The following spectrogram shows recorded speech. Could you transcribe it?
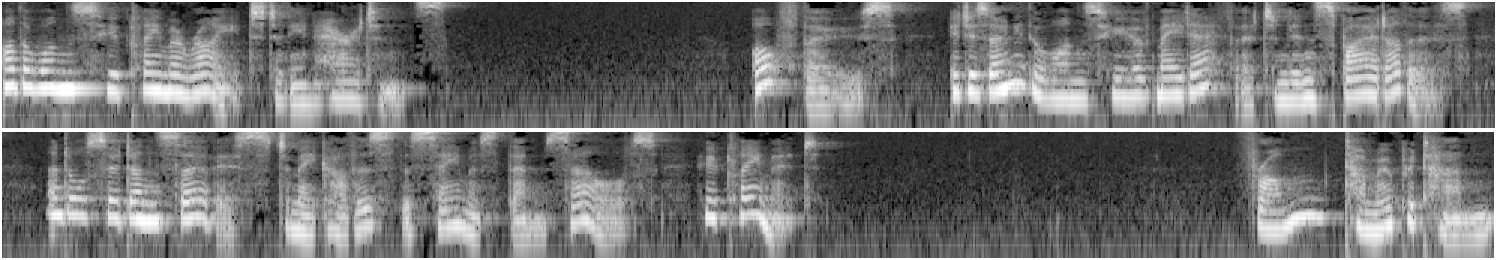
are the ones who claim a right to the inheritance. Of those, it is only the ones who have made effort and inspired others, and also done service to make others the same as themselves, who claim it. From Tamopradhan,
